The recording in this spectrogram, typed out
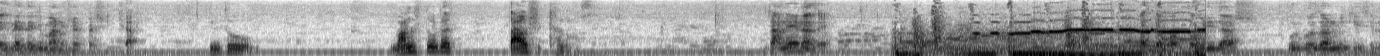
এগুলো দেখি মানুষের একটা শিক্ষা। কিন্তু মানুষ তো ওটা তাও শিক্ষানো আছে। জানে না যে। আজকে ভক্ত হরিদাস পূর্বজন্মে কি ছিল?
